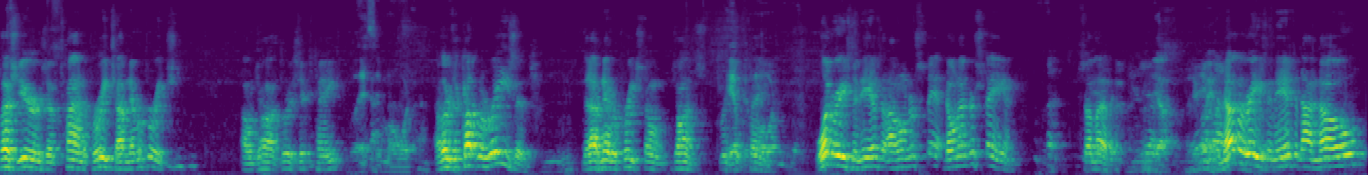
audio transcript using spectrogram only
plus years of trying to preach, I've never preached on John three sixteen. Bless him, Lord. Now there's a couple of reasons that I've never preached on John three Help him, sixteen. Lord. One reason is that I don't understand don't understand some of it. Yeah. Another reason is that I know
